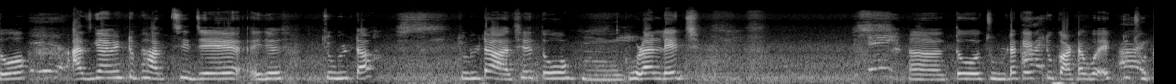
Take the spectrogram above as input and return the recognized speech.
তো আজকে আমি একটু ভাবছি যে এই যে চুলটা চুলটা আছে, তো ঘোড়ার লেজ। তো চুলটাকে একটু কাটাবো, একটু ছোট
